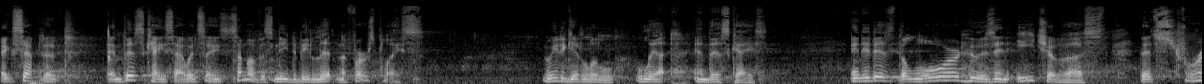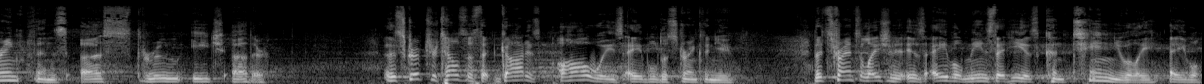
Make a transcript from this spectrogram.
except that in this case, I would say some of us need to be lit in the first place. We need to get a little lit in this case. And it is the Lord who is in each of us that strengthens us through each other. The scripture tells us that God is always able to strengthen you. This translation is able means that he is continually able.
